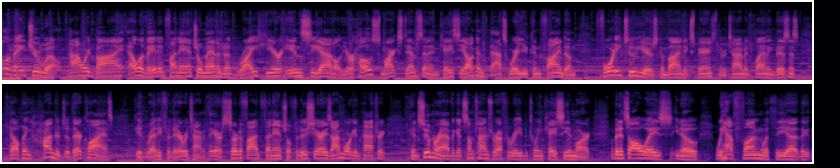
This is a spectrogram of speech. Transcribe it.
Elevate Your Wealth, powered by Elevated Financial Management right here in Seattle. Your hosts, Mark Stimson and Casey Elkins, that's where you can find them 42 years combined experience in the retirement planning business, helping hundreds of their clients get ready for their retirement. They are certified financial fiduciaries. I'm Morgan Patrick, consumer advocate, sometimes referee between Casey and Mark, but it's always, you know, we have fun with the uh, the,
